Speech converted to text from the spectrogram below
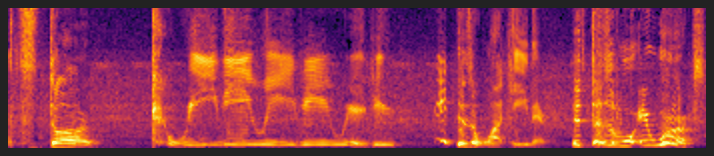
It's dumb. Weedy, weedy, weedy. It doesn't work either. It doesn't work. It works.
